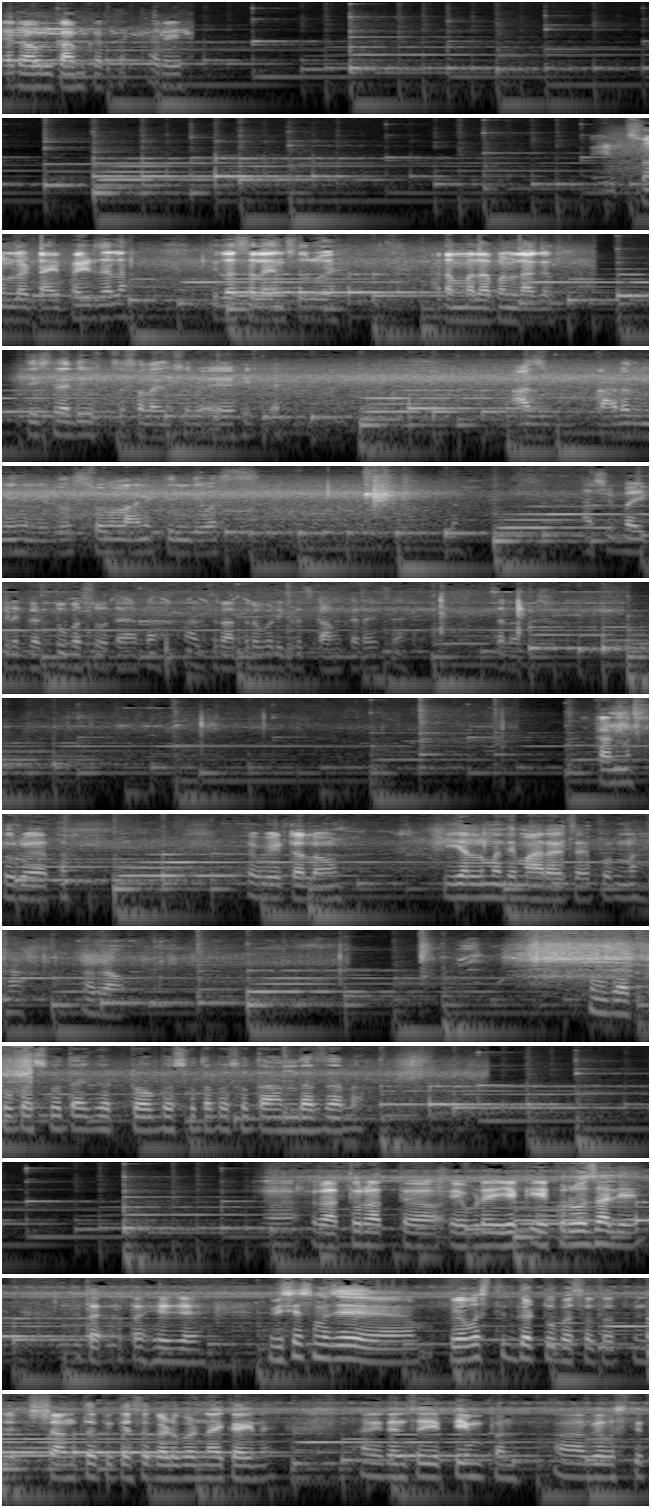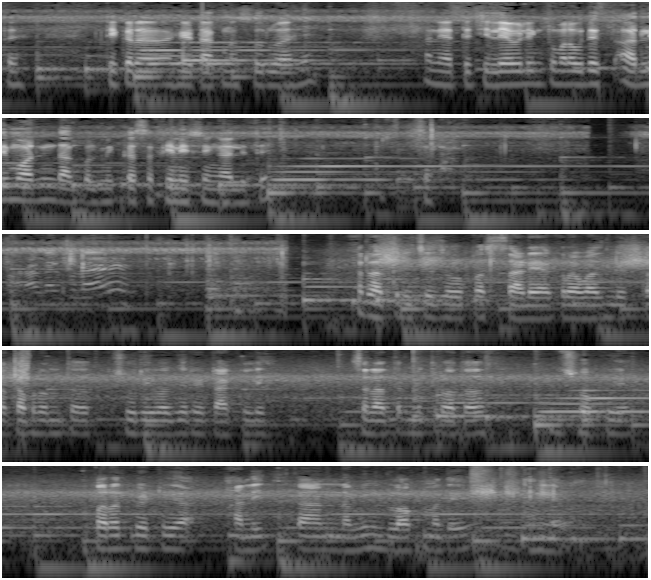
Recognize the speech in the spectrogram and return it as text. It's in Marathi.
राहुल काम करताय अरे। सोनला टायफाईड झाला. तिला सलाईन सुरू आहे. आता मला पण लागल. तिसऱ्या दिवसचं सलाईन सुरू आहे इकडे आज काढल मी हे निघल सोनला आणि तीन दिवस. अशी बाई इकडे गट्टू बसवत आहे आता. आज रात्रभर इकडेच काम करायचं आहे. चला. काढणं सुरू आहे आता. वेटा लावून यलमध्ये मारायचं आहे पूर्ण हा राऊंड गट्टू बसवत आहे गट्टू बसवता बसवता अंधार झाला. रातोरात एवढे एक एक रोज आली. आहे आता आता हे जे आहे विशेष म्हणजे व्यवस्थित गट्टू बसवतात. म्हणजे शांतपैकी असं गडबड नाही काही नाही. आणि त्यांची टीम पण व्यवस्थित आहे. तिकडं हे टाकणं सुरू आहे. आणि आता त्याची लेवलिंग तुम्हाला उद्या अर्ली मॉर्निंग दाखवल मी कसं फिनिशिंग आली ते. चला. रात्रीचे जवळपास साडे अकरा वाजले. आतापर्यंत चुरी वगैरे टाकली. चला तर मित्र आता झोपूया. परत भेटूया. आणि एका नवीन ब्लॉगमध्ये? धन्यवाद.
